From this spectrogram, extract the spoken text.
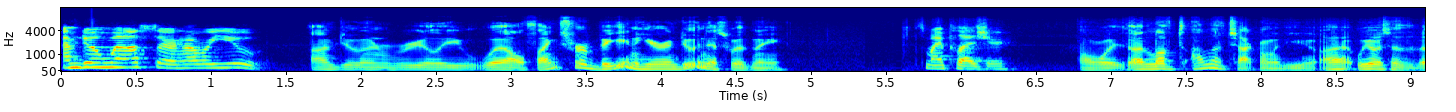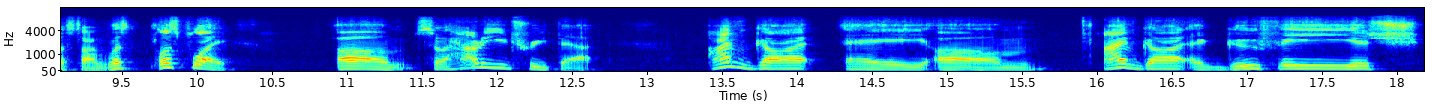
I'm doing well, sir. How are you? I'm doing really well. Thanks for being here and doing this with me. It's my pleasure. Always. I love I love chatting with you. I, we always have the best time. Let's let's play. Um, so how do you treat that? I've got a um, I've got a goofy-ish.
